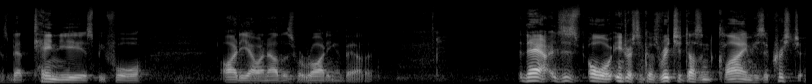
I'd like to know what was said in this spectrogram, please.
It was about 10 years before IDEO and others were writing about it. Now, this is all interesting because Richard doesn't claim he's a Christian.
